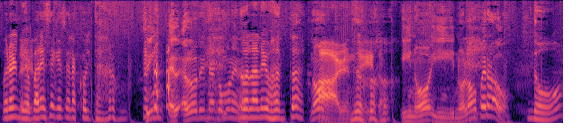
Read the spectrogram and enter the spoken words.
Bueno, el mío Sí. parece que se las cortaron. Sí, él, él orina como nena. No la levanta. No. Ay, bendito. Y no, y no lo has operado. No.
